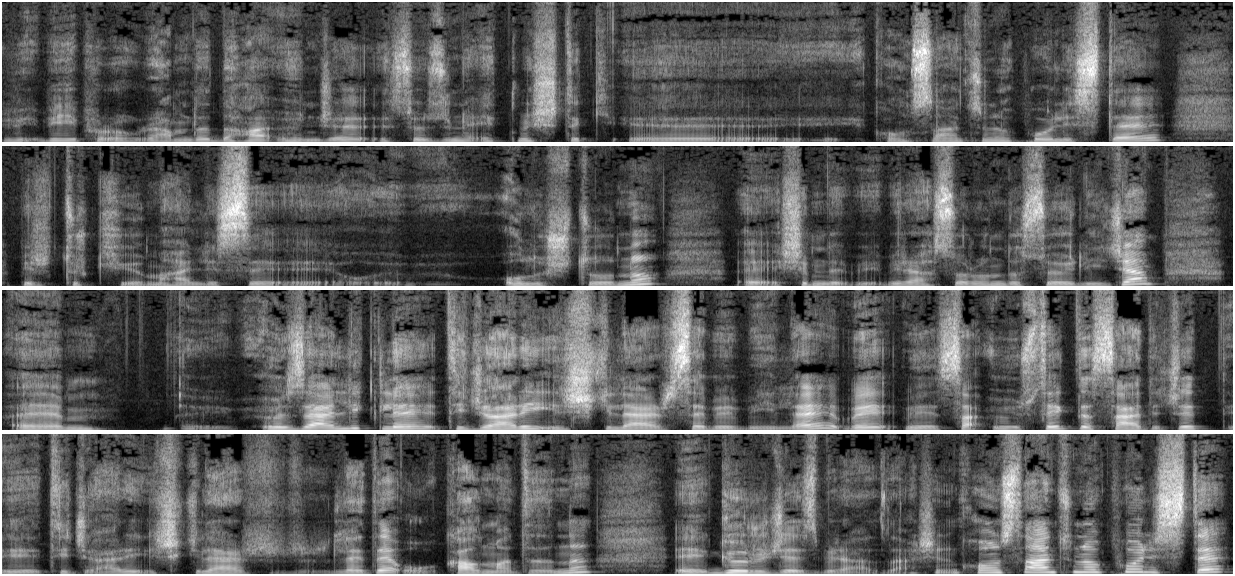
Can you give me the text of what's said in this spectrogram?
bir programda daha önce sözünü etmiştik. E, Konstantinopolis'te bir Türk mahallesi e, oluştuğunu. E, şimdi biraz sonra onu da söyleyeceğim. Evet özellikle ticari ilişkiler sebebiyle ve üstelik de sadece e, ticari ilişkilerle de kalmadığını e, göreceğiz birazdan. Şimdi Konstantinopolis'te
